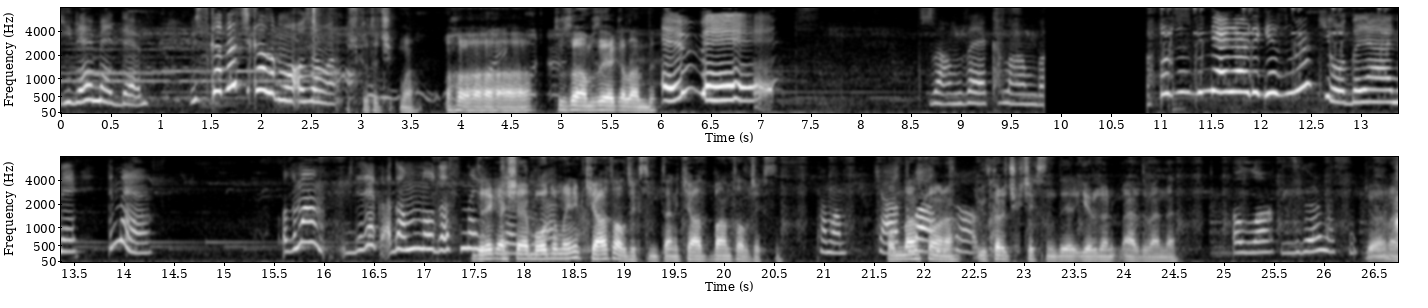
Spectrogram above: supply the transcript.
Giremedim. Üst kata çıkalım mı o zaman? Üst kata çıkma. Aa, tuzağımıza yakalandı. Evet. Tuzağımıza yakalandı. Gezmiyor ki o da yani. Değil mi? O zaman direkt adamın odasına Direkt gideceğiz aşağıya ya. Bodrum'a inip kağıt alacaksın bir tane. Kağıt bant alacaksın. Tamam. Kağıdı Ondan bantı sonra alacağım. yukarı çıkacaksın diye geri dönüp merdivenden. Allah bizi görmesin. Görmez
